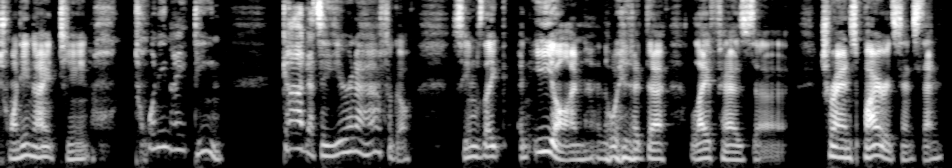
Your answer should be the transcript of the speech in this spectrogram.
2019. 2019. God, that's a year and a half ago. Seems like an eon in the way that the life has uh, transpired since then.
